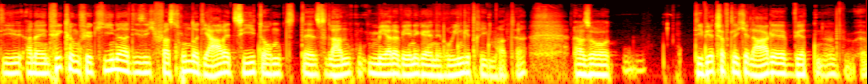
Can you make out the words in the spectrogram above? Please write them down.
die, einer Entwicklung für China, die sich fast 100 Jahre zieht und das Land mehr oder weniger in den Ruin getrieben hat. Ja. Also die wirtschaftliche Lage wird äh,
